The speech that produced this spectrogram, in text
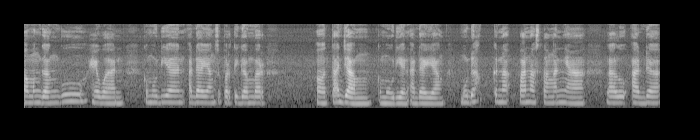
e, mengganggu hewan. Kemudian ada yang seperti gambar e, tajam, kemudian ada yang mudah kena panas tangannya. Lalu ada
